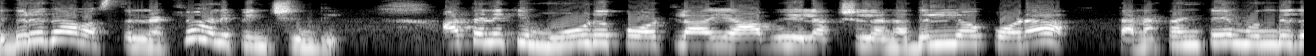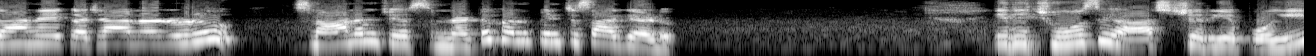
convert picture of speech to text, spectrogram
ఎదురుగా వస్తున్నట్లు అనిపించింది. అతనికి మూడు కోట్ల యాభై లక్షల నదుల్లో కూడా తనకంటే ముందుగానే గజాననుడు స్నానం చేస్తున్నట్టు కనిపించసాగాడు. ఇది చూసి ఆశ్చర్యపోయి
